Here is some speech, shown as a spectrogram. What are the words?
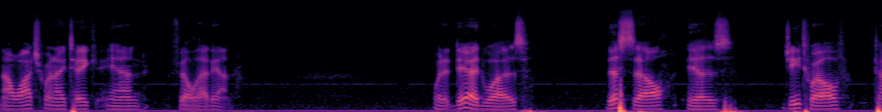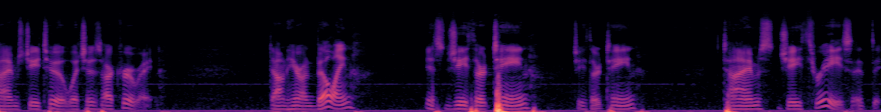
Now watch when I take and fill that in. What it did was this cell is G12 times G2, which is our crew rate. Down here on billing, it's G13, G13 times G3s. It,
